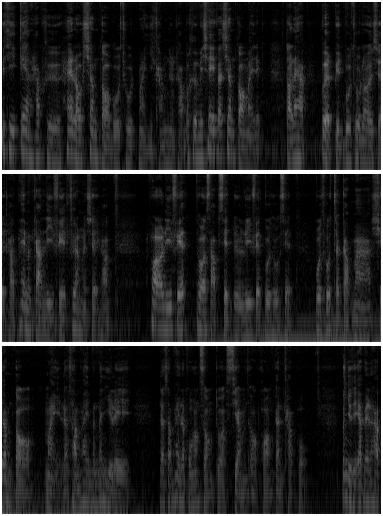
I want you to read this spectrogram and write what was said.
วิธีแก้นะครับคือให้เราเชื่อมต่อบลูทูธใหม่อีกครั้งหนึ่งครับ ก็คือไม่ใช่ว่าเชื่อมต่อใหม่ตอนแรกครับ เปิดปิดบลูทูธเราเฉยครับ ให้มันการ refresh เครื่องเฉยครับ พอเรา refresh โทรศัพท์เสร็จหรือ refresh บลูทูธเสร็จบลูทูธจะกลับมาเชื่อมต่อใหม่ แล้วทำให้มันไม่ delay แล้วทำให้ลำโพงทั้งสองตัวเสียงมันจะออกพร้อมกันครับผม มันอยู่ที่แอปเลยนะครับ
